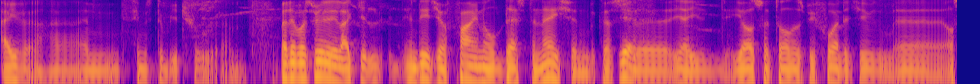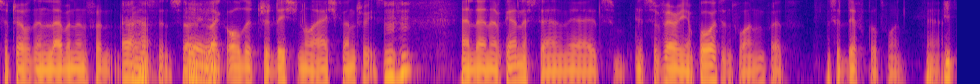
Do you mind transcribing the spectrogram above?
either, uh, and it seems to be true. Um, But it was really like indeed your final destination because Yes. uh, yeah you, you also told us before that you uh, also traveled in Lebanon for, for Uh-huh. instance so Yeah, yeah. like all the traditional hash countries Mhm. and then Afghanistan yeah it's it's a very important one but it's a difficult one yeah It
